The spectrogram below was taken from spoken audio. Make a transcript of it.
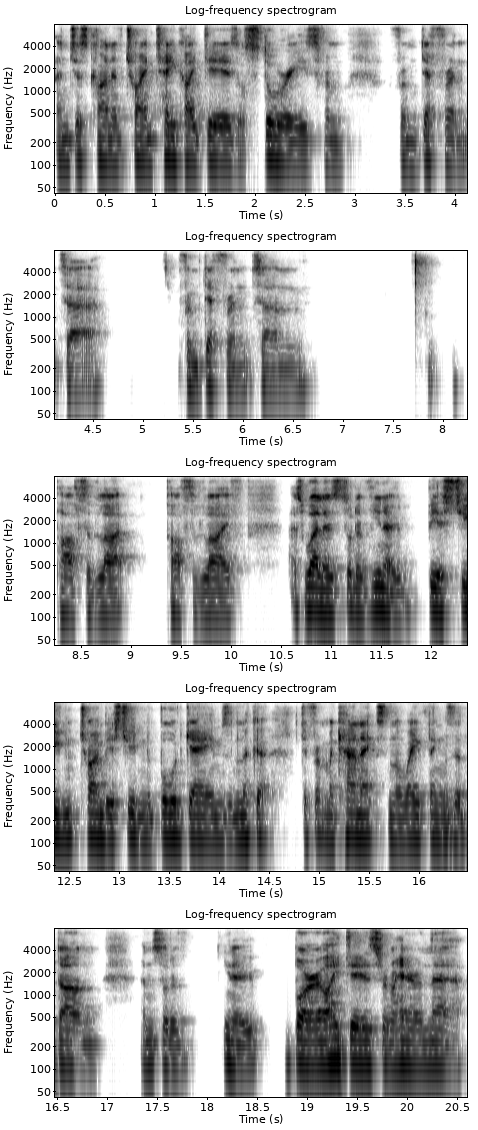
and just kind of try and take ideas or stories from from different uh, from different um, paths of life paths of life as well as sort of you know be a student try and be a student of board games and look at different mechanics and the way things are mm. done and sort of you know borrow ideas from here and there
